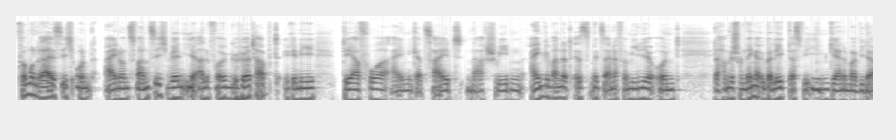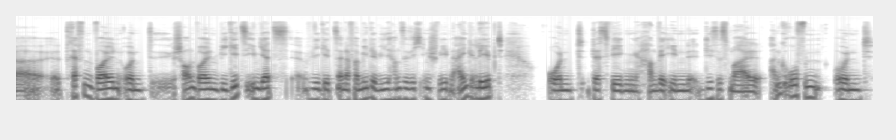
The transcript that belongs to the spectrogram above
35 und 21, wenn ihr alle Folgen gehört habt. René, der vor einiger Zeit nach Schweden eingewandert ist mit seiner Familie und da haben wir schon länger überlegt, dass wir ihn gerne mal wieder äh, treffen wollen und äh, schauen wollen, wie geht es ihm jetzt, wie geht es seiner Familie, wie haben sie sich in Schweden eingelebt. Und deswegen haben wir ihn dieses Mal angerufen und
